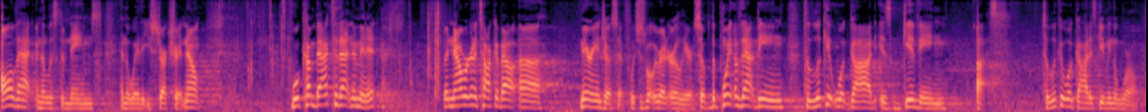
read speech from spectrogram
All that in a list of names and the way that you structure it. Now, we'll come back to that in a minute. But now we're going to talk about uh, Mary and Joseph, which is what we read earlier. So the point of that being to look at what God is giving us, to look at what God is giving the world.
